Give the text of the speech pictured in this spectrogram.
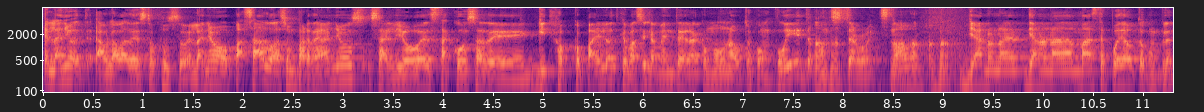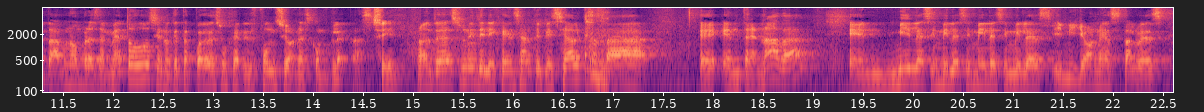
el año, hablaba de esto justo, el año pasado, hace un par de años, salió esta cosa de GitHub Copilot, que básicamente era como un autocomplete on steroids, ¿no? Ajá, ajá. Ya ¿no? Ya no nada más te puede autocompletar nombres de métodos, sino que te puede sugerir funciones completas. Sí. ¿no? Entonces es una inteligencia artificial que está eh, entrenada en miles y miles y miles y miles y millones tal vez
